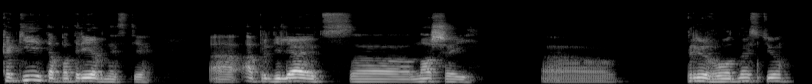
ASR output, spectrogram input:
какие-то потребности а, определяются нашей а, природностью,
